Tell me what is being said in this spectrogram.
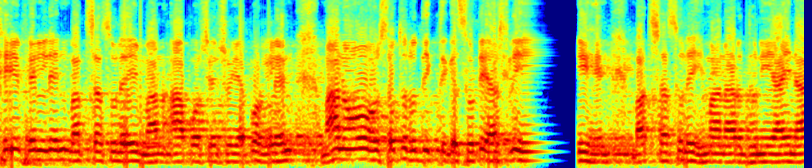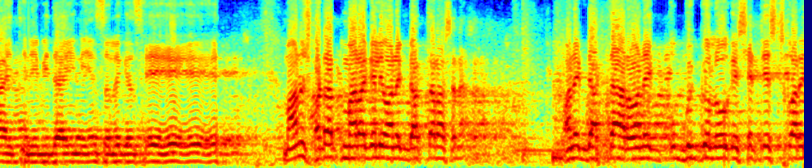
খেয়ে ফেললেন বাচ্চা সুলাইমান আপসে শুয়ে পড়লেন। মানুষ চতুর্দিক থেকে ছুটে আসলি বাদশাহ সুলাইমান আর দুনিয়ায় নাই, তিনি বিদায় নিয়ে চলে গেছে। মানুষ হঠাৎ মারা গেলে অনেক ডাক্তার আসে না। অনেক ডাক্তার, অনেক অভিজ্ঞ লোক এসে টেস্ট করে।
